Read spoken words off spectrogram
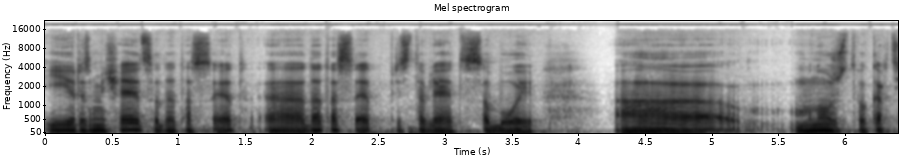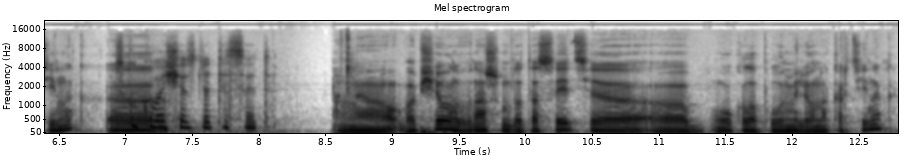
и размещается датасет. А, датасет представляет собой а, множество картинок. Сколько у вас сейчас датасет а, вообще он в нашем датасете а, около полумиллиона картинок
